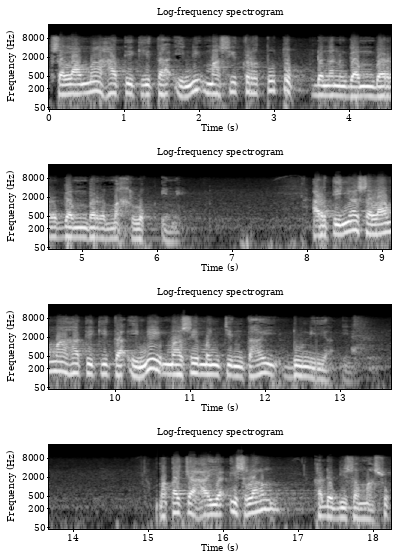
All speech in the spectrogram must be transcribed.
selama hati kita ini masih tertutup dengan gambar-gambar makhluk ini. Artinya selama hati kita ini masih mencintai dunia ini. Maka cahaya Islam kada bisa masuk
